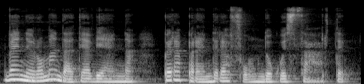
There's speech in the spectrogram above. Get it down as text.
vennero mandate a Vienna per apprendere a fondo quest'arte.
